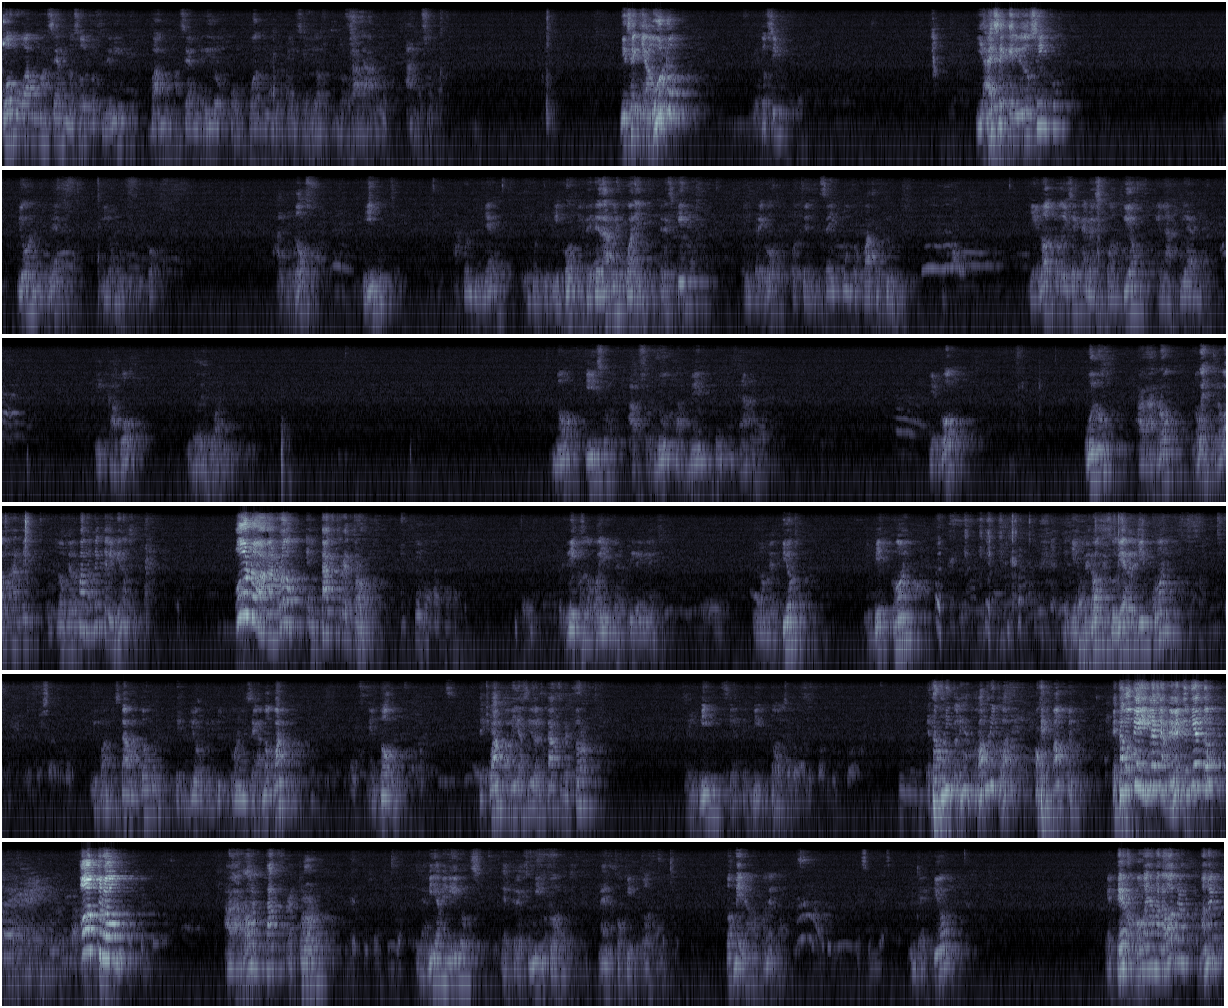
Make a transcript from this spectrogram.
¿Cómo vamos a ser nosotros medidos? Vamos a ser medidos conforme a lo que el Señor nos ha dado a nosotros. Dice que a uno dio cinco. Y a ese que le dio cinco, dio el dinero y lo multiplicó. Dos, vino, sacó el dinero y multiplicó. En vez de darle 43 kilos, entregó 86.4 kilos. Y el otro dice que lo escondió en la tierra y cavó y lo dejó ahí. No hizo absolutamente nada. Llegó, uno agarró, lo voy, a pasar bien, los de los pasan 20, 22. Uno agarró el tax return. Dijo, lo voy a invertir en eso. Lo metió en Bitcoin. Y esperó que subiera el Bitcoin. Y cuando estaba el doble, vendió el Bitcoin y se ganó cuánto? El doble. ¿De cuánto había sido el tax return? 6 mil, 7 mil dólares. Está bonito, Leandro, va bonito, va. Ok, vamos bien. ¿Estamos bien, iglesia? ¿Me va entendiendo? Otro agarró el tax return le había venido de 3 mil dólares, menos poquito, 2 mil, vamos a ponerlo. Invirtió. Etero, ¿cómo se llama la otra? Manuel.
